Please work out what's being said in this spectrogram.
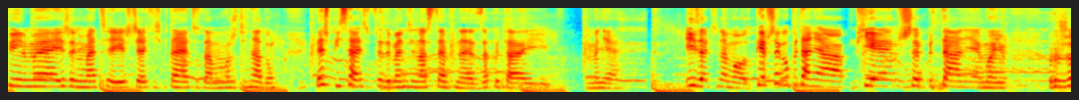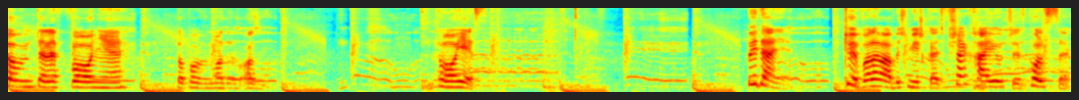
filmy. Jeżeli macie jeszcze jakieś pytania, to tam możecie na dół też pisać, wtedy będzie następne Zapytaj mnie. I zaczynamy od pierwszego pytania. Pierwsze pytanie w moim różowym telefonie. Topowy model Ozzy. To jest. Pytanie. Czy wolałabyś mieszkać w Szanghaju czy w Polsce?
